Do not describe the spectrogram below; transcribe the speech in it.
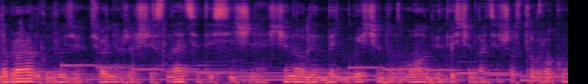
Доброго ранку, друзі! Сьогодні вже 16 січня, ще на один день ближче до нового 2026 року.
